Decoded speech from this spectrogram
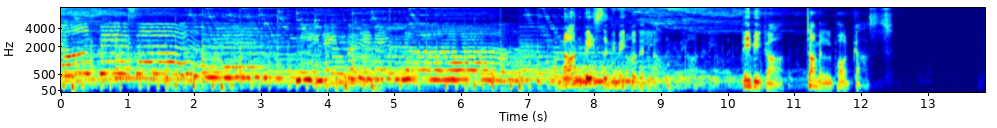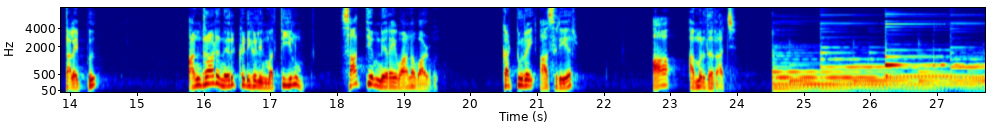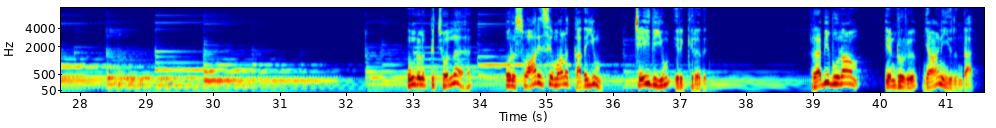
நான் பேச நினைப்பதெல்லாம் நான் பேச நினைப்பதெல்லாம் தீபிகா தமிழ் பாட்காஸ்ட் தலைப்பு அன்றாட நெருக்கடிகளின் மத்தியிலும் சாத்தியம் நிறைவான வாழ்வு. கட்டுரை ஆசிரியர் ஆ. அமிர்தராஜ். உங்களுக்கு சொல்ல ஒரு சுவாரஸ்யமான கதையும் செய்தியும் இருக்கிறது. ரபிபுனாம் என்றொரு ஞானி இருந்தார்.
